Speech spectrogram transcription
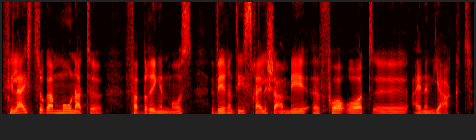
vielleicht sogar Monate verbringen muss, während die israelische Armee äh, vor Ort äh, einen jagt.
